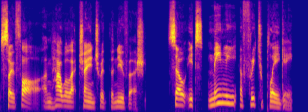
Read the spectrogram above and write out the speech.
so far and how will that change with the new version? So it's mainly a free to play game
